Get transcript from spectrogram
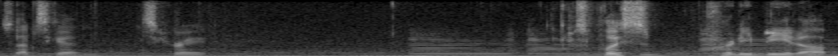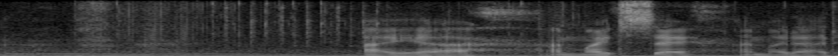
So that's good. That's great. This place is pretty beat up. I, uh, I might say, I might add.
